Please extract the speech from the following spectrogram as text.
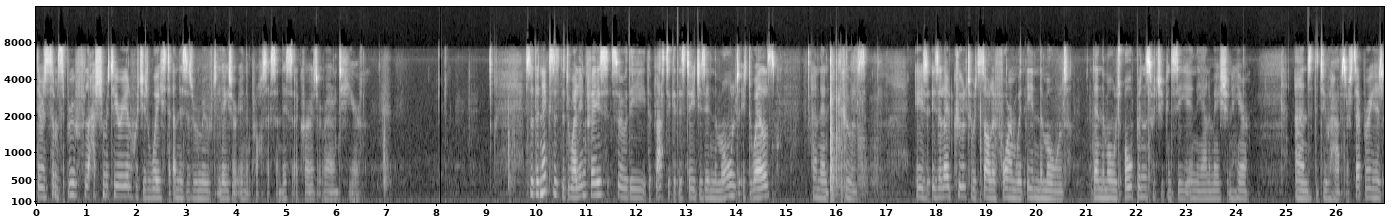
there's some sprue flash material which is waste and this is removed later in the process and this occurs around here. So the next is the dwelling phase. So the, the plastic at this stage is in the mold, it dwells and then it cools. It is allowed cool to its solid form within the mold. Then the mold opens, which you can see in the animation here, and the two halves are separated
